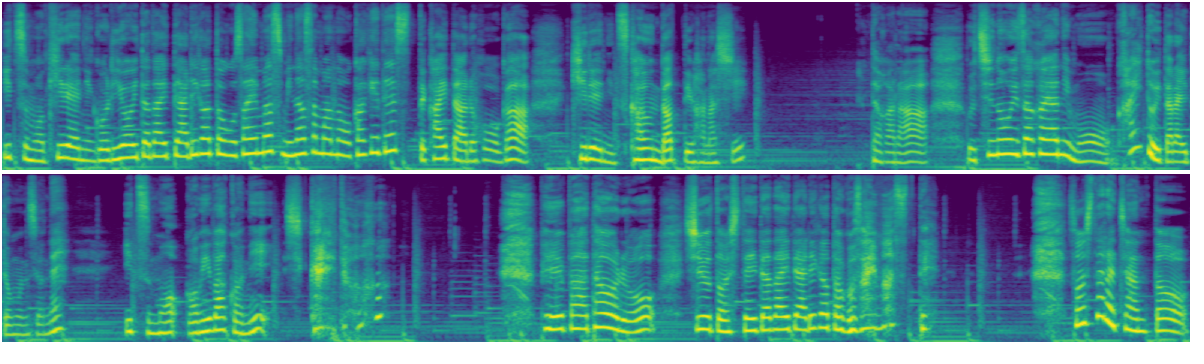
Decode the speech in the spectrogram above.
いつも綺麗にご利用いただいてありがとうございます。皆様のおかげですって書いてある方が綺麗に使うんだっていう話。だから、うちの居酒屋にも書いといたらいいと思うんですよね。いつもゴミ箱にしっかりと ペーパータオルをシュートしていただいてありがとうございますってそしたらちゃんと、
